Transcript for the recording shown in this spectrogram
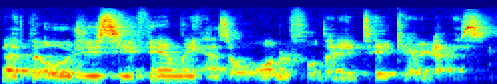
that the OGC family has a wonderful day. Take care, guys.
